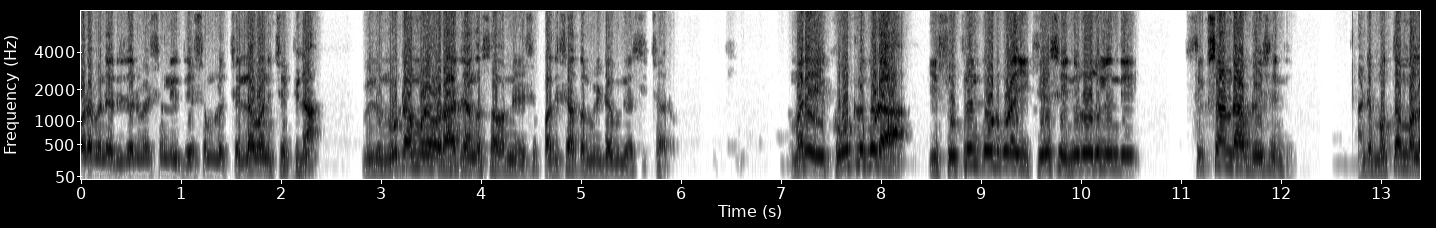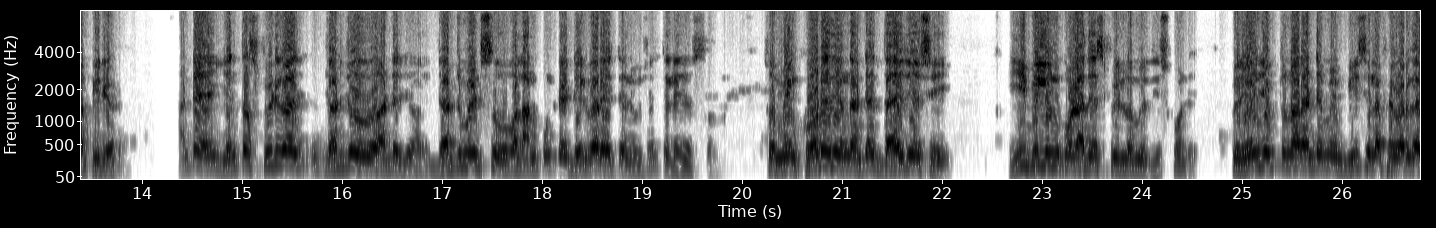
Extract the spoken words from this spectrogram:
పరమైన రిజర్వేషన్లు ఈ దేశంలో చెల్లవని చెప్పినా వీళ్ళు నూట మూడవ రాజ్యాంగ సవరణ చేసి పది శాతం ఈడబ్ల్యూఎస్ ఇచ్చారు. మరి ఈ కోర్టులు కూడా ఈ సుప్రీం కోర్టు కూడా ఈ కేసు ఎన్ని రోజులుంది సిక్స్ అండ్ హాఫ్ డేస్ అయింది. అంటే మొత్తం వాళ్ళ పీరియడ్ అంటే ఎంత స్పీడ్గా జడ్జు అంటే జడ్జిమెంట్స్ వాళ్ళు అనుకుంటే డెలివరీ అయితే అనే విషయం తెలియజేస్తుంది సో మేము కోరేది ఏంటంటే దయచేసి ఈ బిల్లును కూడా అదే స్పీడ్లో మీరు తీసుకోండి మీరు ఏం చెప్తున్నారంటే మేము బీసీల ఫేవర్గా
